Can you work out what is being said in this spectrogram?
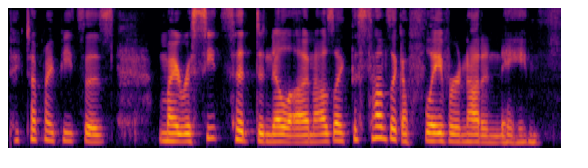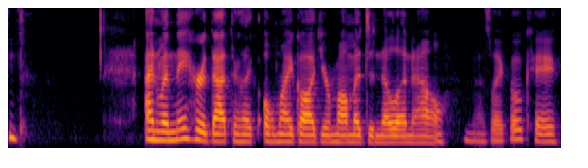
picked up my pizzas, my receipt said Danila, and I was like, this sounds like a flavor, not a name. And when they heard that, they're like, oh my God, you're Mama Danila now. And I was like, okay,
